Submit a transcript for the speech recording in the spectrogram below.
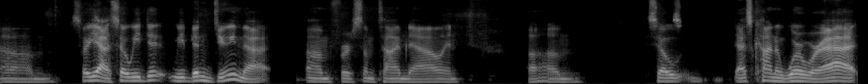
um so yeah so we did we've been doing that um for some time now and um so that's kind of where we're at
